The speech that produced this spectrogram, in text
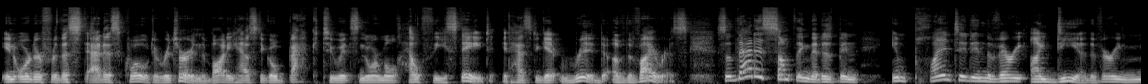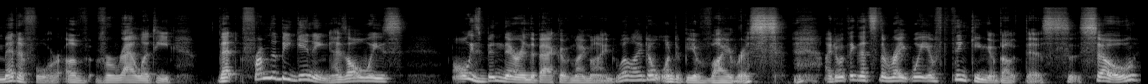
in order for the status quo to return. The body has to go back to its normal healthy state. It has to get rid of the virus. So that is something that has been implanted in the very idea, the very metaphor of virality that from the beginning has always always been there in the back of my mind. Well, I don't want to be a virus. I don't think that's the right way of thinking about this. So,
